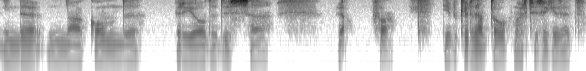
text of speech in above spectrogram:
in de nakomende periode. Dus uh, ja, voilà. die heb ik er dan toch ook maar tussen gezet.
